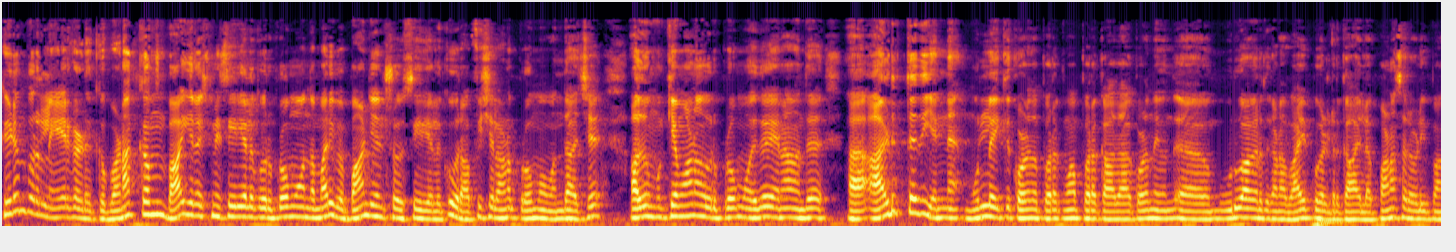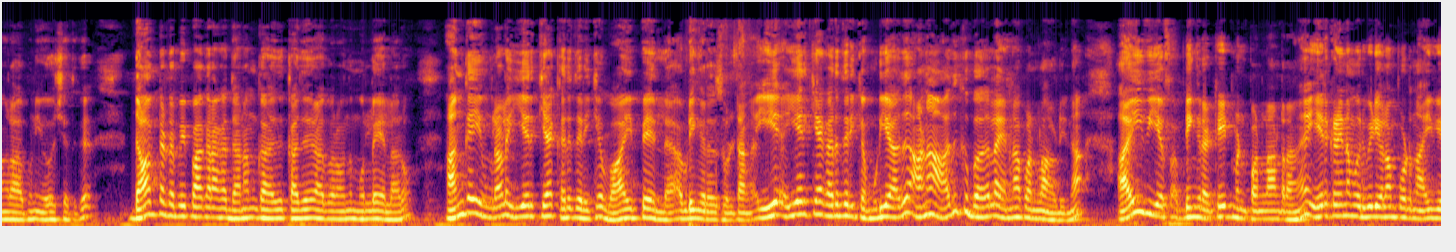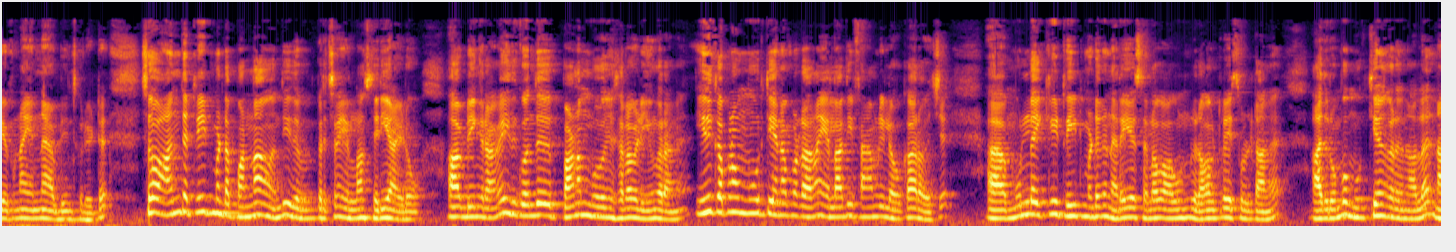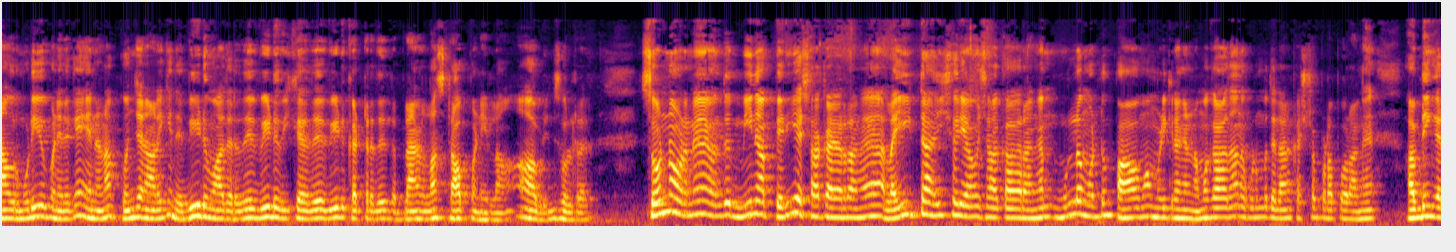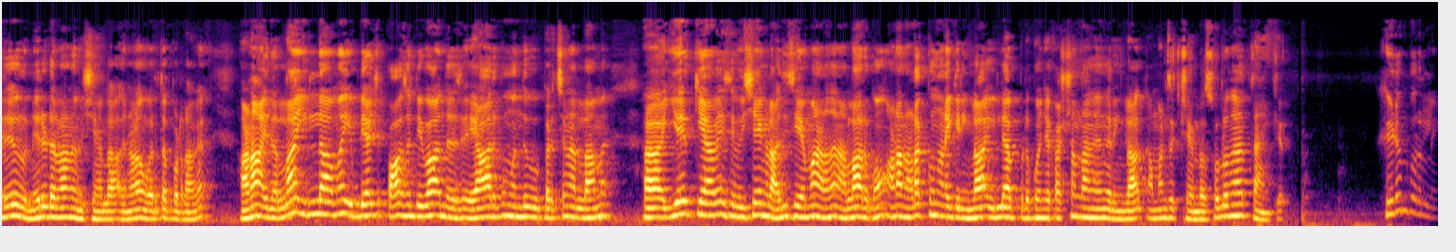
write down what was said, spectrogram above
இடம்பொருள் நேயர்களுக்கு வணக்கம். பாகியலட்சுமி சீரியலுக்கு ஒரு ப்ரோமோ வந்த மாதிரி இப்போ பாண்டியன் ஷோ சீரியலுக்கு ஒரு அஃபிஷியலான ப்ரோமோ வந்தாச்சு. அதுவும் முக்கியமான ஒரு ப்ரோமோ இது. ஏன்னா வந்து அடுத்தது என்ன? முல்லைக்கு குழந்தை பிறக்குமா பிறக்காதா? குழந்தை வந்து உருவாகிறதுக்கான வாய்ப்புகள் இருக்கா? இல்லை பணம் செலவழிப்பாங்களா? அப்படின்னு யோசிச்சதுக்கு டாக்டர்கிட்ட போய் பார்க்குறாங்க தனம் கது கதிர் அப்புறம் வந்து முல்லை எல்லாரும். அங்கே இவங்களால இயற்கையாக கருத்தரிக்க வாய்ப்பே இல்லை அப்படிங்கிறத சொல்லிட்டாங்க. இய- இயற்கையாக கருத்தரிக்க முடியாது. ஆனால் அதுக்கு பதிலாக என்ன பண்ணலாம் அப்படின்னா ஐவிஎஃப் அப்படிங்கிற ட்ரீட்மெண்ட் பண்ணலான்றாங்க. ஏற்கனவே நம்ம ஒரு வீடியோலாம் போட்டிருந்தோம். ஐவிஎஃப்னா என்ன அப்படின்னு சொல்லிட்டு. ஸோ அந்த ட்ரீட்மெண்ட்டை பண்ணால் வந்து இது பிரச்சனை எல்லாம் சரியாயிடும். அப்படிங்கிறாங்க. இதுக்கு வந்து பணம் கொஞ்சம் செலவழியுங்கிறாங்க. இதுக்கப்புறம் மூர்த்தி என்ன பண்ணுறாங்கன்னா எல்லாத்தையும் ஃபேமிலியில் உட்கார வச்சு முல்லைக்கு ட்ரீட்மெண்ட்டுக்கு நிறைய செலவாகும்னு டாக்டரே சொல்லிட்டாங்க. அது ரொம்ப முக்கியங்கிறதுனால நான் ஒரு முடிவு பண்ணியிருக்கேன். என்னென்னா கொஞ்ச நாளைக்கு இந்த வீடு மாத்துறது வீடு விற்கிறது வீடு கட்டுறது இந்த பிளான்லாம் ஸ்டாப் பண்ணிடலாம் அப்படின்னு சொல்கிறாரு சொன்ன உடனே வந்து மீனா பெரிய ஷாக் ஆகிடுறாங்க லைட்டாக ஐஸ்வர்யாவும் ஷாக் ஆகுறாங்க. முல்லை மட்டும் பாவமாக முடிக்கிறாங்க நமக்காக தான் அந்த குடும்பத்தை எல்லாரும் கஷ்டப்பட போகிறாங்க அப்படிங்கிறதே ஒரு நெருடலான விஷயம் இல்லை. அதனால வருத்தப்படுறாங்க. ஆனால் இதெல்லாம் இல்லாமல் எப்படியாச்சும் பாசிட்டிவாக அந்த யாருக்கும் வந்து பிரச்சனை இல்லாமல் இயற்கையாகவே சில விஷயங்கள் அதிசயமாக நடந்தால் நல்லாயிருக்கும் ஆனால் நடக்கும்னு நினைக்கிறீங்களா? இல்லை அப்படி கொஞ்சம் கஷ்டம் தாங்கங்கிறீங்களா? கமெண்ட் செக்ஷனில் சொல்லுங்கள் தேங்க்யூ இடம்பொருள்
